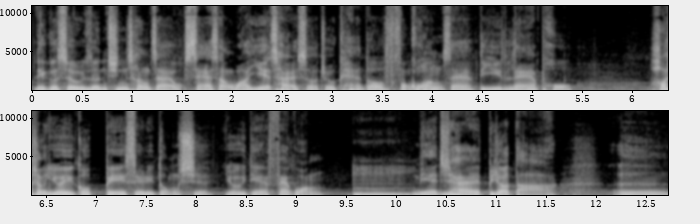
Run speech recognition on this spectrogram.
那个时候，人经常在山上挖野菜的时候，就看到凤凰山的南坡，好像有一个白色的东西，有一点反光，嗯，面积还比较大，嗯，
